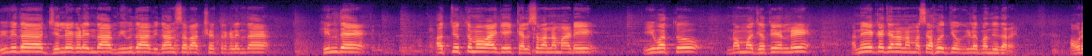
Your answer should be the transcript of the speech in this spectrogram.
ವಿವಿಧ ಜಿಲ್ಲೆಗಳಿಂದ, ವಿವಿಧ ವಿಧಾನಸಭಾ ಕ್ಷೇತ್ರಗಳಿಂದ ಹಿಂದೆ ಅತ್ಯುತ್ತಮವಾಗಿ ಕೆಲಸವನ್ನು ಮಾಡಿ, ಇವತ್ತು ನಮ್ಮ ಜೊತೆಯಲ್ಲಿ ಅನೇಕ ಜನ ನಮ್ಮ ಸಹೋದ್ಯೋಗಿಗಳು ಬಂದಿದ್ದಾರೆ. ಅವರ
